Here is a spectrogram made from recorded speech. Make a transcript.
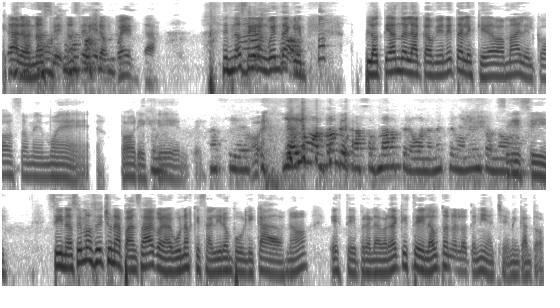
Claro, no se, no se dieron cuenta. No se dieron cuenta que ploteando la camioneta les quedaba mal el coso, me muero. Pobre Sí. gente. Así es. Y hay un montón de casos más, pero bueno, en este momento no. Sí, sí. Sí, nos hemos hecho una panzada con algunos que salieron publicados, ¿no? Este, pero la verdad que este del auto no lo tenía, che, me encantó.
